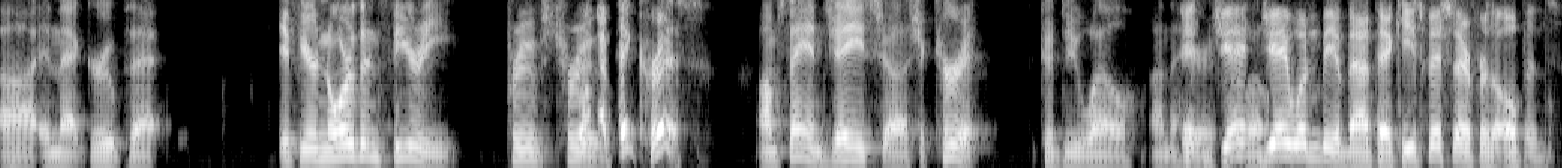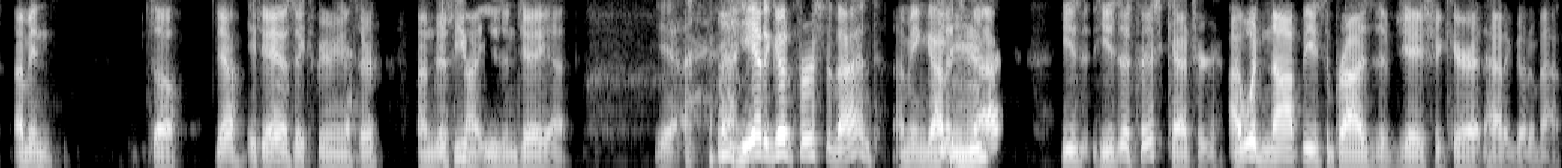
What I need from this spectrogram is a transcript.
uh, in that group that if your northern theory proves true, Well, I picked Chris. I'm saying Jay uh, Przekurat could do well on the It- Harris. Jay, well. Jay wouldn't be a bad pick. He's fished there for the opens. I mean, so yeah, If- Jay has experience there. I'm just you- not using Jay yet. yeah. he had a good first event. I mean, got it Mhm. Checked. He's he's a fish catcher. I would not be surprised if Jay Przekurat had a good event.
